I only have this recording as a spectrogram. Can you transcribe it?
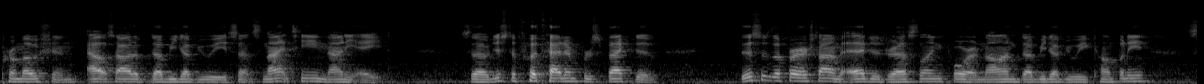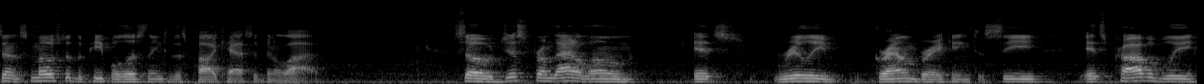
promotion, outside of WWE, since 1998. So, just to put that in perspective, this is the first time Edge is wrestling for a non WWE company since most of the people listening to this podcast have been alive. So, just from that alone, it's really groundbreaking to see. It's probably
